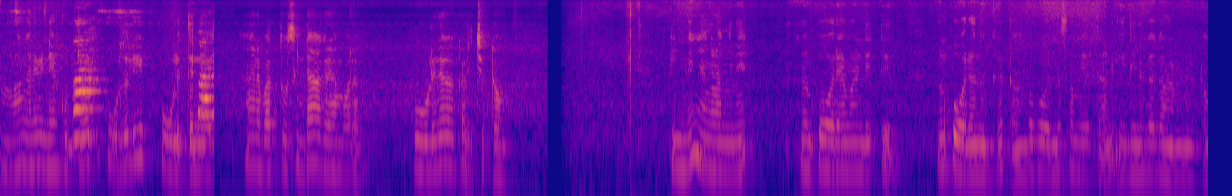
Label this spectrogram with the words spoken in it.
നമ്മളങ്ങനെ പിന്നെ കുട്ടികൾ കൂടുതൽ ഈ പൂളിൽ തന്നെ അങ്ങനെ പത്തൂസിന്റെ ആഗ്രഹം പോലെ പൂളിലൊക്കെ കളിച്ചിട്ടോ. പിന്നെ ഞങ്ങളങ്ങനെ പോരാൻ വേണ്ടിയിട്ട് ഞങ്ങൾ പോരാൻ നിൽക്കുക കേട്ടോ. അപ്പോൾ പോരുന്ന സമയത്താണ് ഇതിനൊക്കെ കാണുന്നത് കേട്ടോ.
